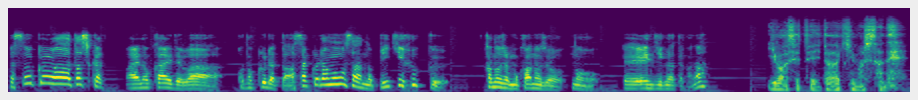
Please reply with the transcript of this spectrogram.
安尾くんは確か前の回では、このクールだと朝倉桃さんのピンキーフック、彼女も彼女のえーエンディングだったかな。言わせていただきましたね。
